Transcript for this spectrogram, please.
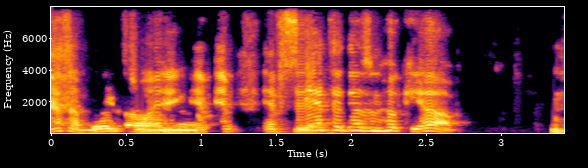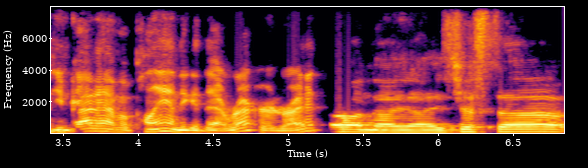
that's a big Oh, swing. no. if, if, if Santa doesn't hook you up, you've got to have a plan to get that record, right? Oh no, yeah, it's just uh,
